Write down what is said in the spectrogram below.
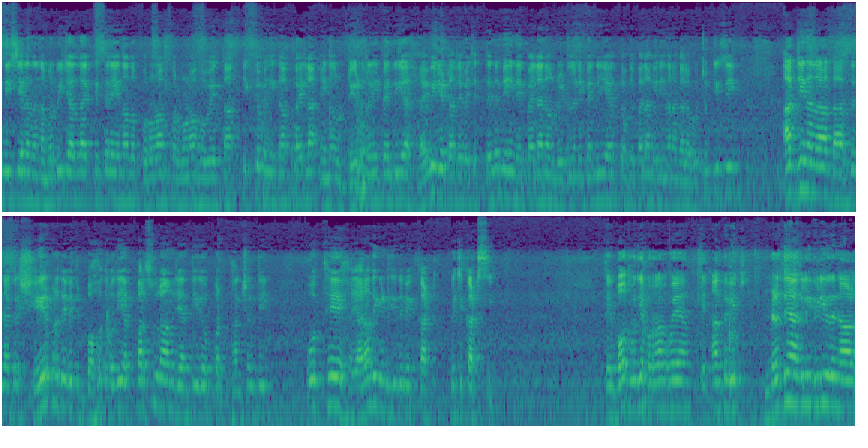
ਨੀਚੇ ਇਹਨਾਂ ਦਾ ਨੰਬਰ ਵੀ ਚੱਲਦਾ ਕਿਸੇ ਨੇ ਇਹਨਾਂ ਦਾ ਪ੍ਰੋਗਰਾਮ ਕਰਵਾਉਣਾ ਹੋਵੇ ਤਾਂ 1 ਮਹੀਨਾ ਪਹਿਲਾਂ ਇਹਨਾਂ ਨੂੰ ਡੇਟ ਲੈਣੀ ਪੈਂਦੀ ਹੈ। ਹੈਵੀ ਡੇਟਾਂ ਦੇ ਵਿੱਚ 3 ਮਹੀਨੇ ਪਹਿਲਾਂ ਇਹਨਾਂ ਨੂੰ ਡੇਟ ਲੈਣੀ ਪੈਂਦੀ ਹੈ, ਕਿਉਂਕਿ ਪਹਿਲਾਂ ਮੇਰੀ ਇਹਨਾਂ ਨਾਲ ਗੱਲ ਹੋ ਚੁੱਕੀ ਸੀ। ਅੱਜ ਇਹਨਾਂ ਦਾ ਦੱਸ ਦਿਨ ਅਗਰ ਸ਼ੇਰਪੁਰ ਦੇ ਵਿੱਚ ਬਹੁਤ ਵਧੀਆ ਪਰਸ਼ੂਰਾਮ ਜਯੰਤੀ ਦੇ ਉੱਪਰ ਫੰਕਸ਼ਨ ਸੀ, ਉੱਥੇ ਹਜ਼ਾਰਾਂ ਦੀ ਗਿਣਤੀ ਦੇ ਵਿੱਚ ਕੱਟ ਵਿੱਚ ਕੱਟ ਸੀ। ਤੇ ਬਹੁਤ ਵਧੀਆ ਪ੍ਰੋਗਰਾਮ ਹੋਇਆ ਤੇ ਅੰਤ ਵਿੱਚ ਮਿਲਦੇ ਹਾਂ ਅਗਲੀ ਵੀਡੀਓ ਦੇ ਨਾਲ।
